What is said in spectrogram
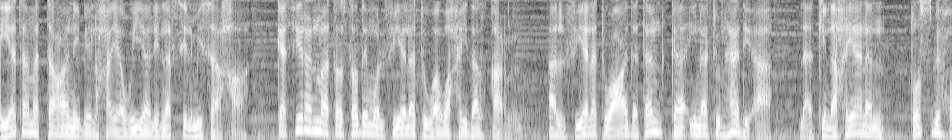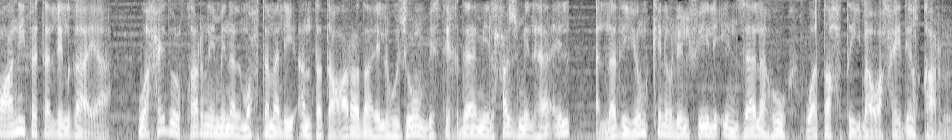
يتمتعان بالحيوية لنفس المساحة. كثيرا ما تصطدم الفيلة ووحيد القرن. الفيلة عادة كائنات هادئة لكن أحيانا تصبح عنيفة للغاية. وحيد القرن من المحتمل أن تتعرض للهجوم باستخدام الحجم الهائل الذي يمكن للفيل إنزاله وتحطيم وحيد القرن.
